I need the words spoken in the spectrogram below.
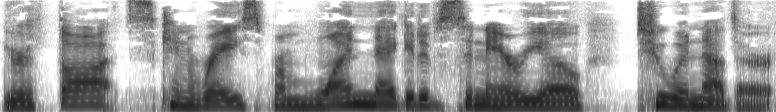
Your thoughts can race from one negative scenario to another.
